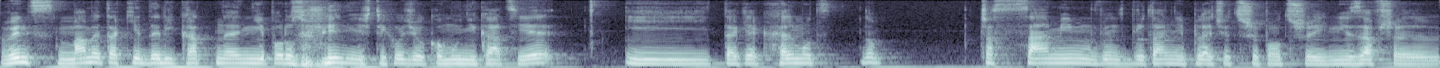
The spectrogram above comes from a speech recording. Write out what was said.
więc mamy takie delikatne nieporozumienie, jeśli chodzi o komunikację i tak jak Helmut, no czasami, mówiąc brutalnie, plecie 3 po 3 i nie zawsze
